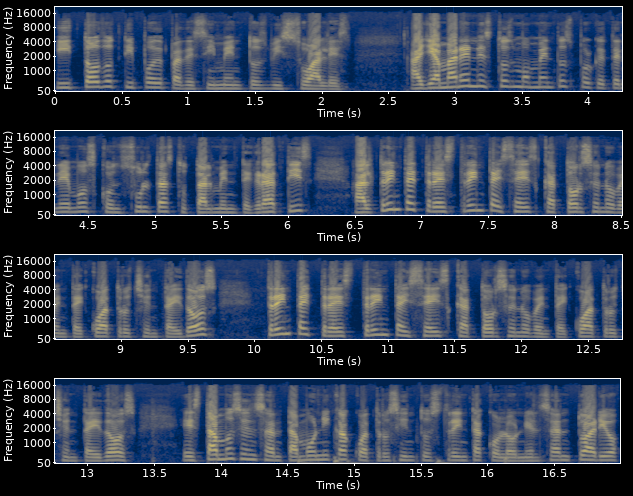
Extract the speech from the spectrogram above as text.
y todo tipo de padecimientos visuales a llamar en estos momentos porque tenemos consultas totalmente gratis al 33 36 14 94 82 33 36 14 94 82. Estamos en Santa Mónica 430 Colonia El Santuario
